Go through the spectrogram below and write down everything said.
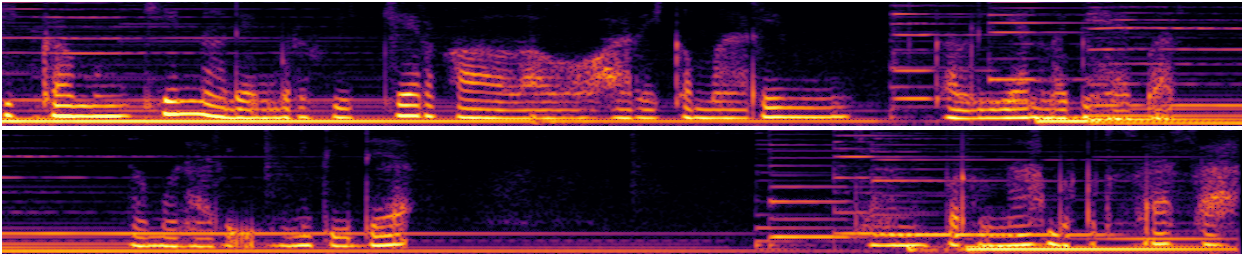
Jika mungkin ada yang berpikir kalau hari kemarin kalian lebih hebat, namun hari ini tidak, jangan pernah berputus asa.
